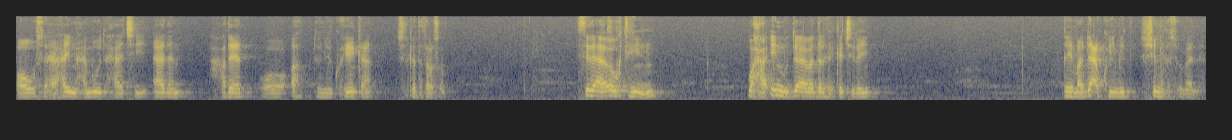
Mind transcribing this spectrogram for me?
oo uu saxeexay maxamuud xaaji aadan xadeed oo ah guddoomiye ku-xigeenka shirkadda telesom sida aa og tihiin waxaa in muddo aba dalka ka jiray qiimo dhac ku yimid shilinka somalilan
